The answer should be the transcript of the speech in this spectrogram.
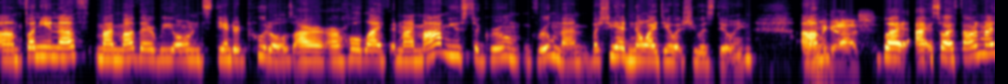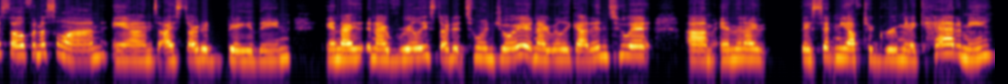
Um, funny enough, my mother, we owned standard poodles our, our whole life. And my mom used to groom groom them, but she had no idea what she was doing. oh Um, my gosh. but I so I found myself in a salon and I started bathing and I and I really started to enjoy it and I really got into it. Um, and then I they sent me off to Grooming Academy,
